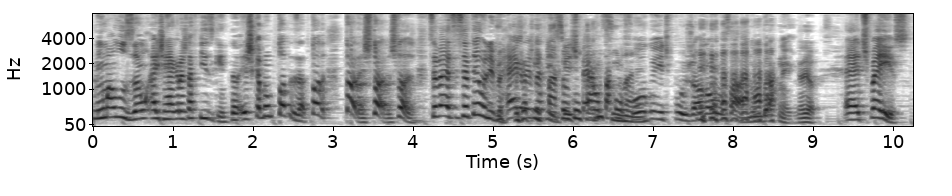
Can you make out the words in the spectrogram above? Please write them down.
nenhuma alusão às regras da física. Então, eles quebram todas, todas, todas, todas, todas. Você vai, você tem o livro, regras da física. Eles pegam, tacam né? fogo e, tipo, jogam, sei lá, num buraco negro, entendeu? É, tipo, é isso.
